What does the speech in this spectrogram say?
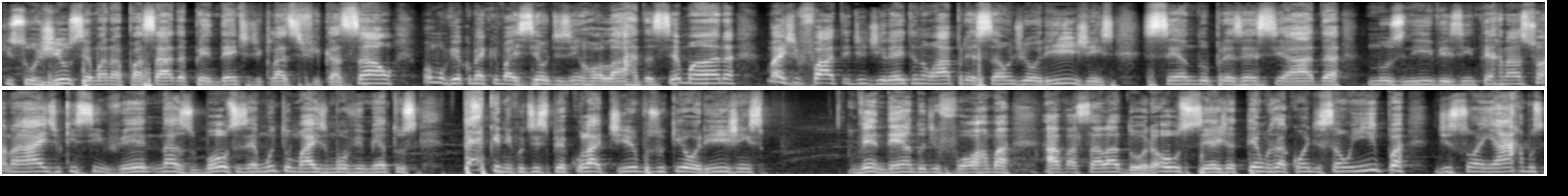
que surgiu semana semana passada pendente de classificação. Vamos ver como é que vai ser o desenrolar da semana, mas de fato e de direito não há pressão de origens sendo presenciada nos níveis internacionais. O que se vê nas bolsas é muito mais movimentos técnicos especulativos do que origens vendendo de forma avassaladora. Ou seja, temos a condição ímpar de sonharmos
